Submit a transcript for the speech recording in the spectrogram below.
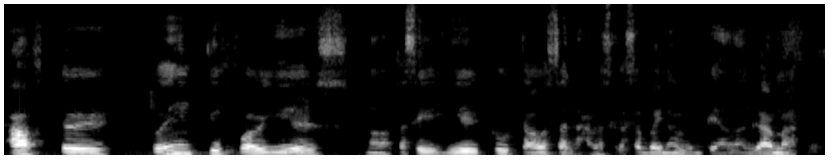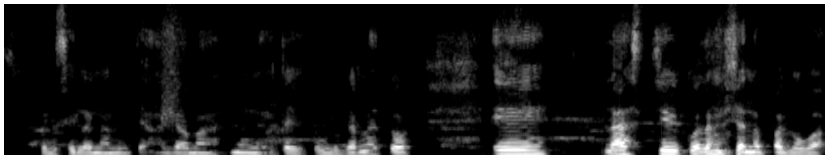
after 24 years, no, kasi year 2000, halos kasabay ng Luntiang Agama, pag sila ng Luntiang Agama, nung itayo itong lugar na ito, eh, last year ko lang siya napagawa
